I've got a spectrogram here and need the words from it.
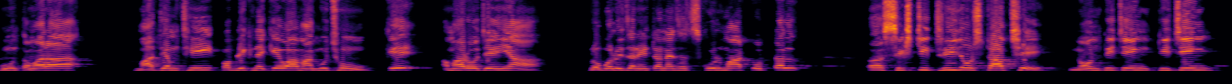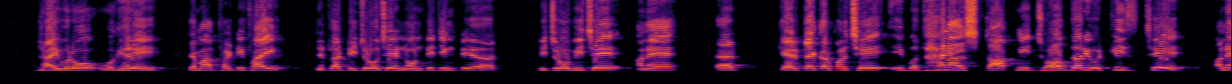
હું તમારા માધ્યમથી પબ્લિકને કહેવા માગું છું કે અમારો જે અહીંયા ગ્લોબલ વિઝન ઇન્ટરનેશનલ સ્કૂલમાં ટોટલ સિક્સટી થ્રીનો સ્ટાફ છે. નોન ટીચિંગ ટીચિંગ ડ્રાઈવરો વગેરે. તેમાં થર્ટી ફાઈવ જેટલા ટીચરો છે નોન ટીચિંગ ટીચરો બી છે અને કેરટેકર પણ છે. એ બધાના સ્ટાફની જવાબદારીઓ એટલી છે અને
